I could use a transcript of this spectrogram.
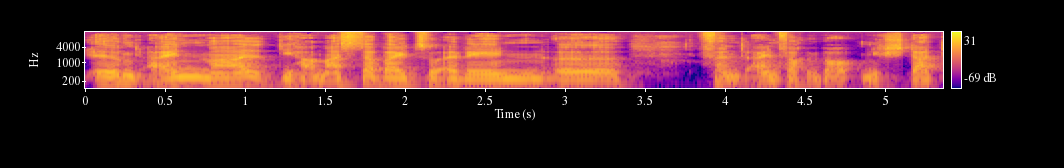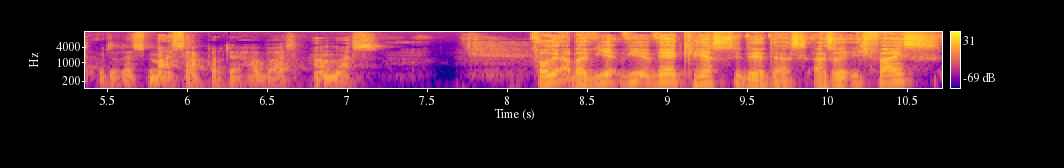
irgendeinmal die Hamas dabei zu erwähnen, äh, fand einfach überhaupt nicht statt oder das Massaker der Hamas. Aber wie, wie, wie erklärst du dir das? Also ich weiß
